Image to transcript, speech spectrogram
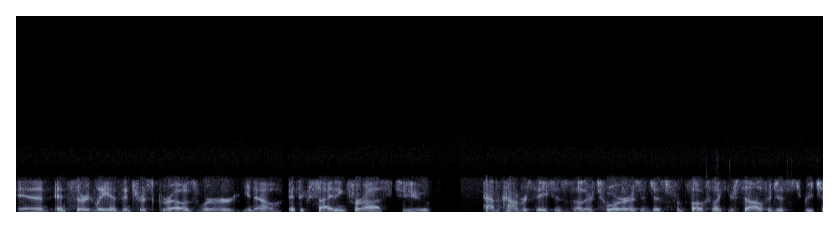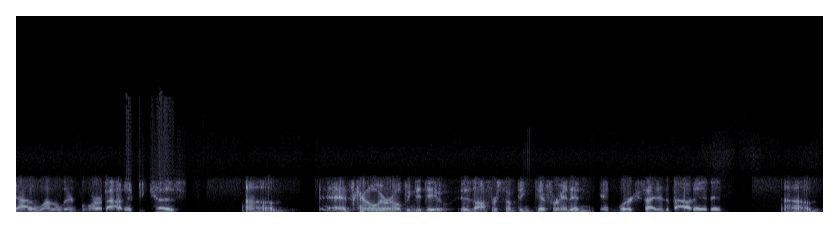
and and certainly as interest grows, we're you know it's exciting for us to have conversations with other tours and just from folks like yourself who just reach out and want to learn more about it because um, it's kind of what we were hoping to do is offer something different and, and we're excited about it and um,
